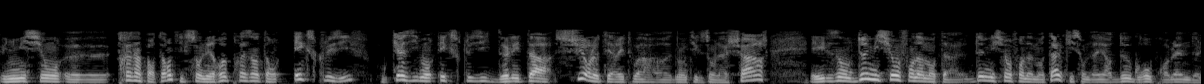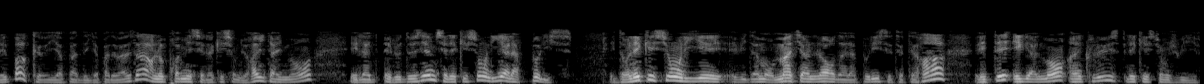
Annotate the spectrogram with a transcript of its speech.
une mission euh, très importante. Ils sont les représentants exclusifs ou quasiment exclusifs de l'État sur le territoire dont ils ont la charge et ils ont deux missions fondamentales. Deux missions fondamentales qui sont d'ailleurs deux gros problèmes de l'époque, il n'y a, pas de hasard. Le premier, c'est la question du ravitaillement, et, le deuxième, c'est les questions liées à la police. Et dans les questions liées, évidemment, au maintien de l'ordre à la police, etc., étaient également incluses les questions juives.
